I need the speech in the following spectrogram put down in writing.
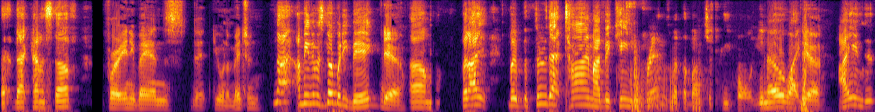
that, that kind of stuff. For any bands that you want to mention? Not, I mean, it was nobody big. Yeah. Um, but I, but, but through that time, I became friends with a bunch of people. You know, like Yeah. I ended,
